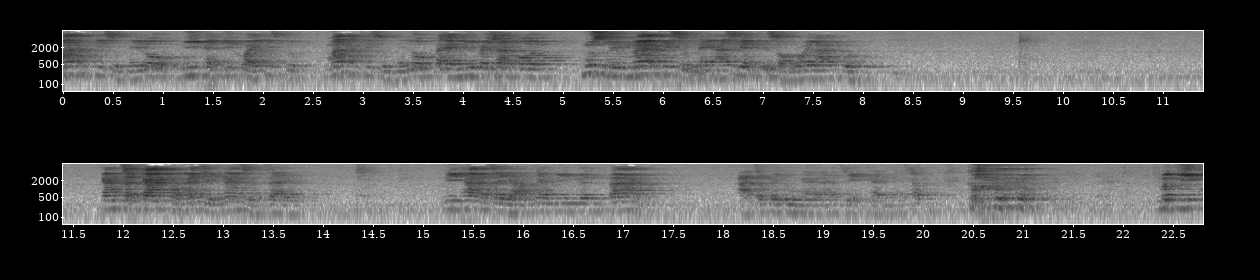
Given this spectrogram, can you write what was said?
มากที่สุดในโลก มีแผ่นดินไหวที่สุดมากที่สุดในโลก แต่มีประชากรมุสลิมมากที่สุดในอาเซียนคือ 200 ล้านคน การจัดการของอาเจกน่าสนใจ นี่ถ้าสยามยังมีเงินบ้าง อาจจะไปดูงานอาเจกกันนะครับ เมื่อกี้คุย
